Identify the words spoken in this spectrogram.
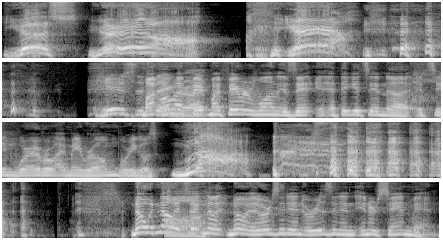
yes, yeah. Yeah. Here's the My, thing, my, right? fa- my favorite one is it. I think it's in uh, it's in wherever I may roam, where he goes. No, no, it's like no, no. Or is it in? Or is it in Enter Sandman?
